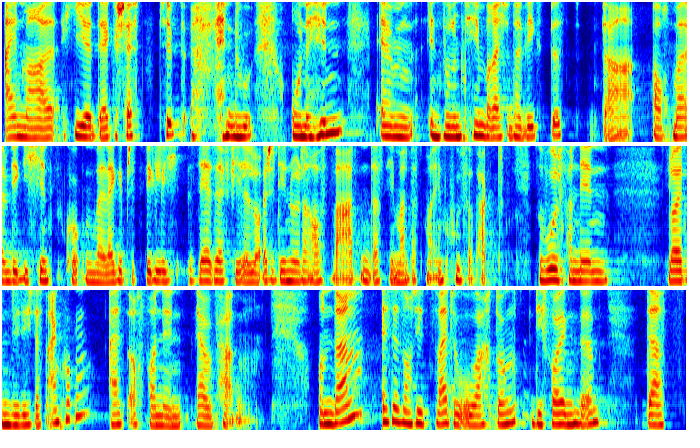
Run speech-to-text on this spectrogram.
einmal hier der Geschäftstipp, wenn du ohnehin ähm, in so einem Themenbereich unterwegs bist, da auch mal wirklich hinzugucken, weil da gibt es wirklich sehr, sehr viele Leute, die nur darauf warten, dass jemand das mal in cool verpackt. Sowohl von den Leuten, die sich das angucken, als auch von den Werbepartnern. Und dann ist jetzt noch die zweite Beobachtung, die folgende, dass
